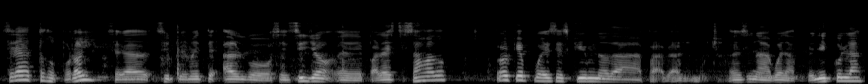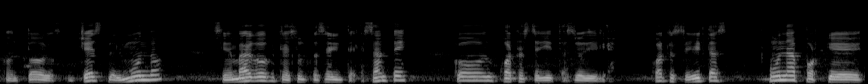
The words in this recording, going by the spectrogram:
será todo por hoy. Será simplemente algo sencillo eh, para este sábado. Porque pues Scream no da para hablar de mucho. Es una buena película con todos los clichés del mundo. Sin embargo, resulta ser interesante con cuatro estrellitas, yo diría. Cuatro estrellitas. Una porque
